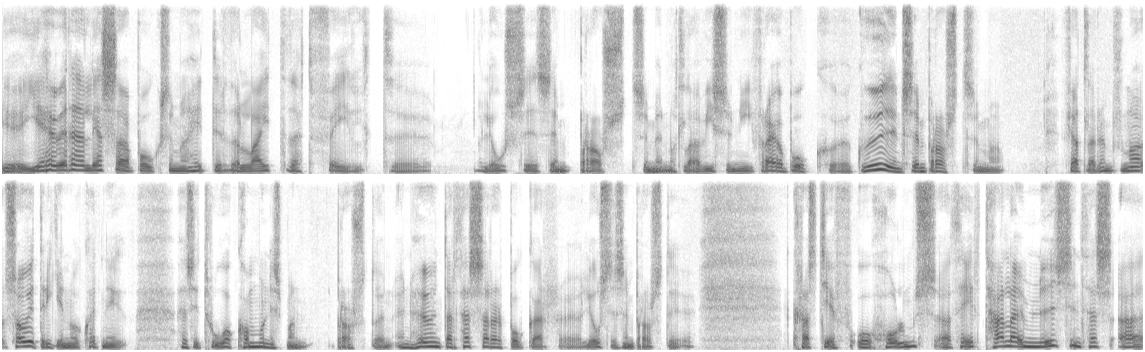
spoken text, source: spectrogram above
ég, ég hef verið að lesa bók sem heitir The Light That Failed, uh, ljósið sem brást, sem er náttúrulega vísun í frægabók uh, Guðin sem brást sem fjallar um svona Sovjetríkin og hvernig þessi trú á kommunismann brást en, en höfundar þessarar bókar, uh, ljósið sem brást, Krastjef og Holmes að þeir tala um nöðsinn þess að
